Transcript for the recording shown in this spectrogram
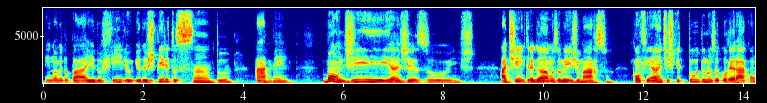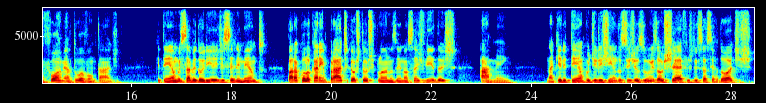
Em nome do Pai, do Filho e do Espírito Santo. Amém. Bom dia, Jesus. A Ti entregamos o mês de março, confiantes que tudo nos ocorrerá conforme a Tua vontade. Que tenhamos sabedoria e discernimento para colocar em prática os Teus planos em nossas vidas. Amém. Naquele tempo, dirigindo-se Jesus aos chefes dos sacerdotes,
